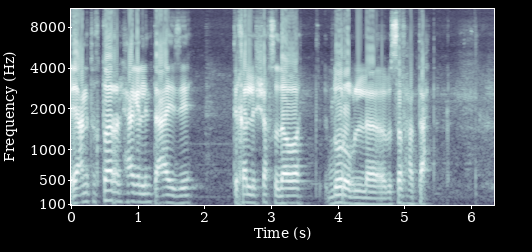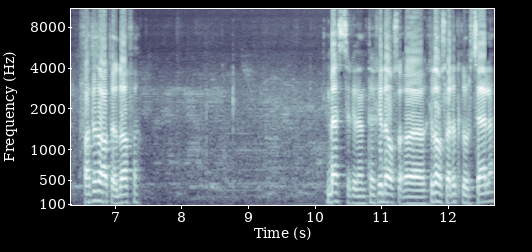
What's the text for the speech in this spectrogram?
يعني تختار الحاجة اللي أنت عايز إيه؟ تخلي الشخص دوت دوره بال- بالصفحة بتاعتك. فتضغط إضافة. بس كده أنت كده وص... كده وصلت له رسالة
